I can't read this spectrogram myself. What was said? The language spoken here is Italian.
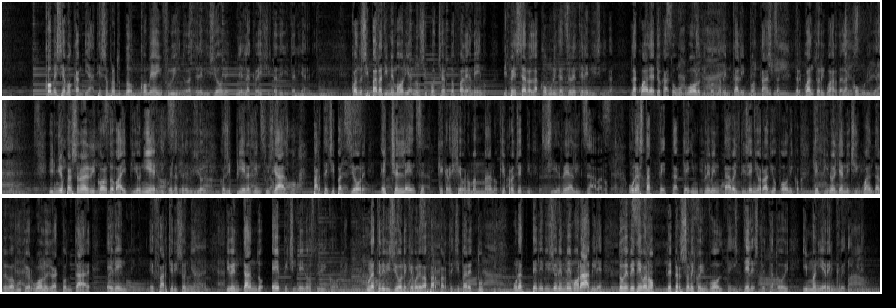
Come siamo cambiati e soprattutto come ha influito la televisione nella crescita degli italiani? Quando si parla di memoria non si può certo fare a meno di pensare alla comunicazione televisiva, la quale ha giocato un ruolo di fondamentale importanza per quanto riguarda la comunicazione. Il mio personale ricordo va ai pionieri di quella televisione, così piena di entusiasmo, partecipazione, eccellenze che crescevano man mano che i progetti si realizzavano. Una staffetta che implementava il disegno radiofonico che fino agli anni 50 aveva avuto il ruolo di raccontare eventi e farceli sognare, diventando epici nei nostri ricordi. Una televisione che voleva far partecipare tutti, una televisione memorabile dove vedevano le persone coinvolte, i telespettatori, in maniera incredibile.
